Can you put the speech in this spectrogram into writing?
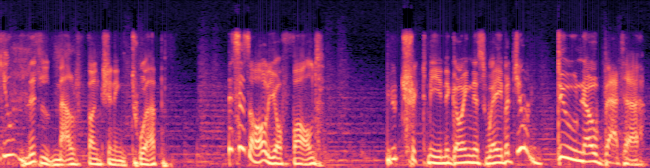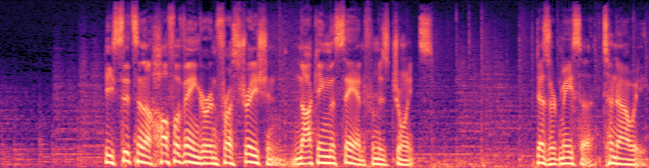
You little malfunctioning twerp. This is all your fault. You tricked me into going this way, but you'll do no better. He sits in a huff of anger and frustration, knocking the sand from his joints. Desert Mesa, Tanawi.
